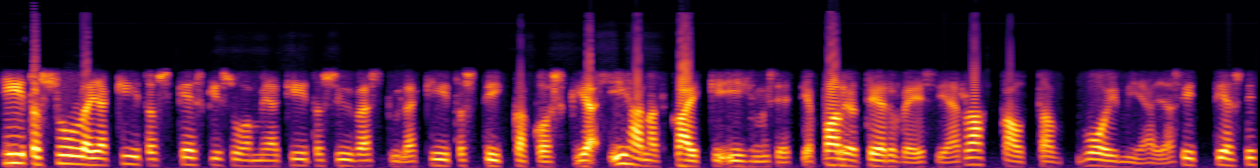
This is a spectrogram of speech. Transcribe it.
Kiitos sulle ja kiitos Keski-Suomi ja kiitos Jyväskylä, kiitos Tikkakoski ja ihanat kaikki ihmiset ja paljon terveisiä, rakkautta, voimia ja sitten tietysti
